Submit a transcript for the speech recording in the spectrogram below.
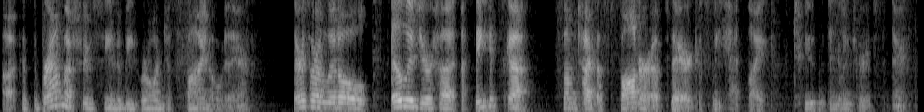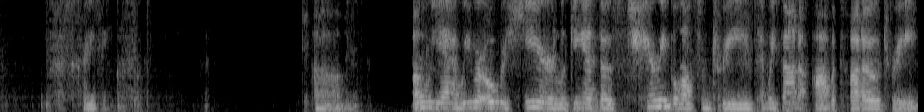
Because uh, the brown mushrooms seem to be growing just fine over there. There's our little illager hut. I think it's got some type of spawner up there because we had like two illagers in there. That's crazy. Um, Oh yeah, we were over here looking at those cherry blossom trees and we found an avocado tree.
